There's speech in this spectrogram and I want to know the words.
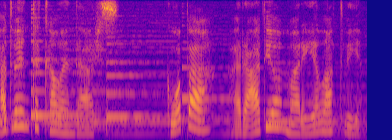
Adventa kalendārs kopā Radio Mariju Latviju.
